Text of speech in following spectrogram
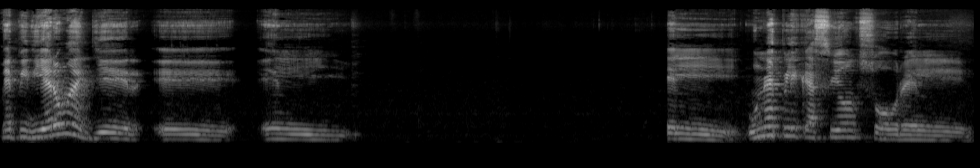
me pidieron ayer eh, una explicación sobre el,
